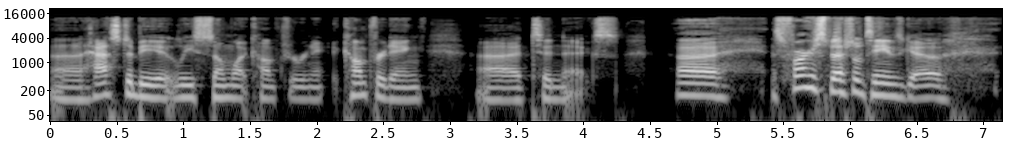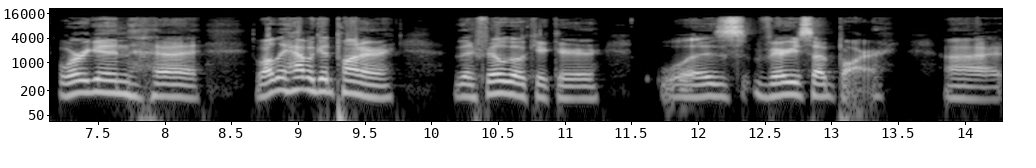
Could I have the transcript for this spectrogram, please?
uh, has to be at least somewhat comforting comforting uh, to Nix. Uh, as far as special teams go, Oregon, uh, while they have a good punter, their field goal kicker was very subpar. Uh,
